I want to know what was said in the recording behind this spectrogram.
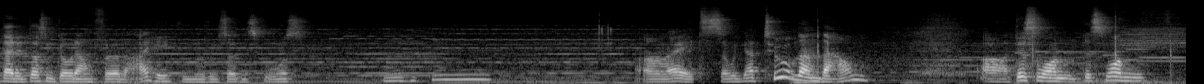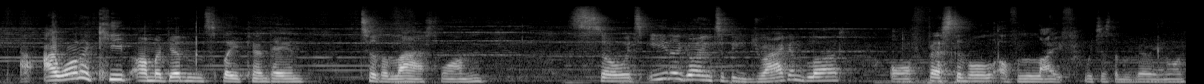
that it doesn't go down further. I hate removing certain scores. Alright, so we got two of them down. Uh, this one, this one, I, I want to keep Armageddon's Blade campaign to the last one. So it's either going to be Dragon Blood or Festival of Life, which is the Barbarian one.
